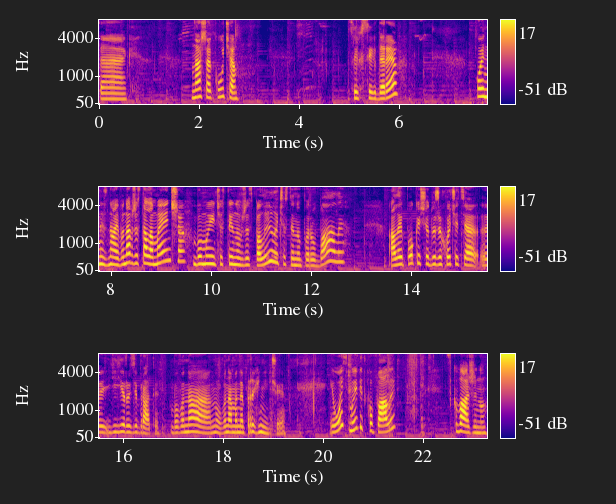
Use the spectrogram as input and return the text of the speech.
Так. Наша куча цих всіх дерев. Ой, не знаю, вона вже стала менша, бо ми частину вже спалили, частину порубали. Але поки що дуже хочеться е, її розібрати, бо вона, ну, вона мене пригнічує. І ось ми відкопали скважину.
